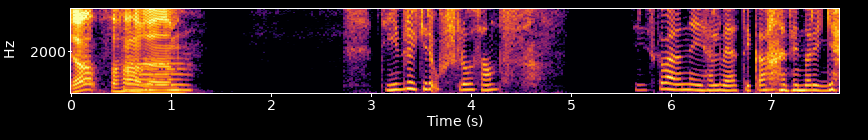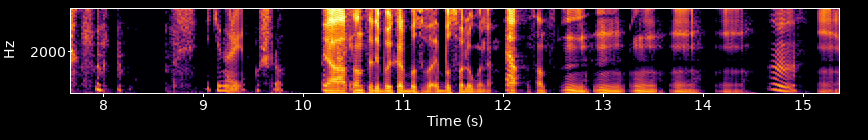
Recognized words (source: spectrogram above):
Ja, så her eh, De bruker Oslo Sans. De skal være nye Helvetica her i Norge. Ikke Norge, Oslo. Ja, sant, så de bruker Bosfor-logoen, ja. Ja. sant. Mm, mm, mm, mm, mm. Mm.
